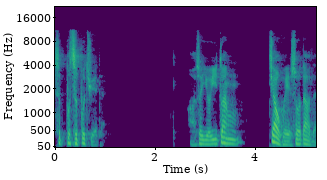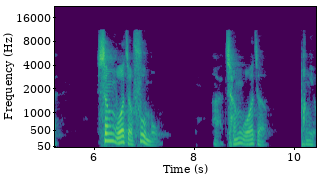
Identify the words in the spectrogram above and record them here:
是不知不觉的。啊，所以有一段教诲说到的：“生我者父母，啊，成我者朋友，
